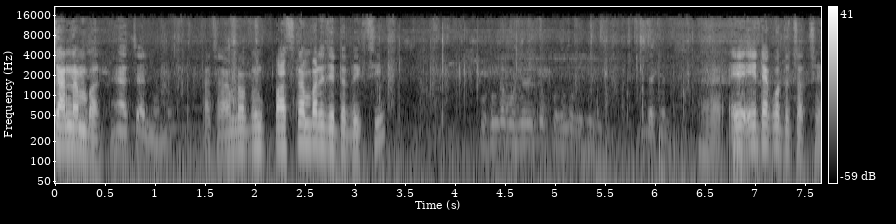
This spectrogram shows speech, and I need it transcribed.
চার নাম্বার। হ্যাঁ চার নম্বর। আচ্ছা আমরা পাঁচ নাম্বারে যেটা দেখছি। দেখেন। হ্যাঁ এ- এটা কত চাচ্ছেন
